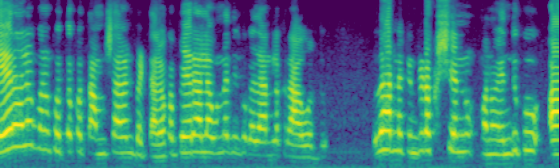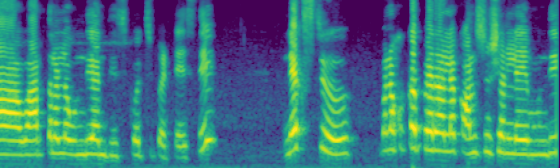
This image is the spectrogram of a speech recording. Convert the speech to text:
పేరాలో మనం కొత్త కొత్త అంశాలను పెట్టాలి. ఒక పేరాలో ఉన్నది ఇంకొక దాంట్లోకి రావద్దు. ఉదాహరణకు ఇంట్రొడక్షన్ మనం ఎందుకు ఆ వార్తలలో ఉంది అని తీసుకొచ్చి పెట్టేసి నెక్స్ట్ మన ఒక్కొక్క పేరాల కాన్స్టిట్యూషన్లు ఏముంది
